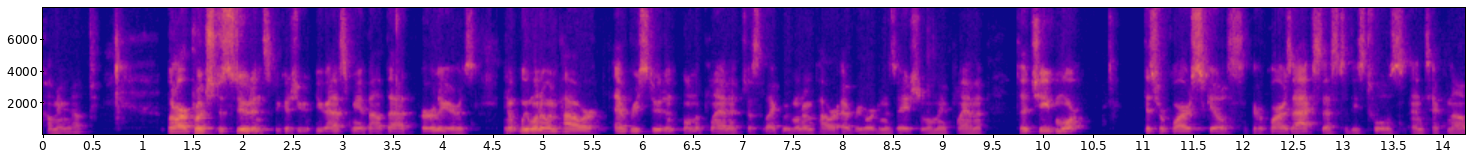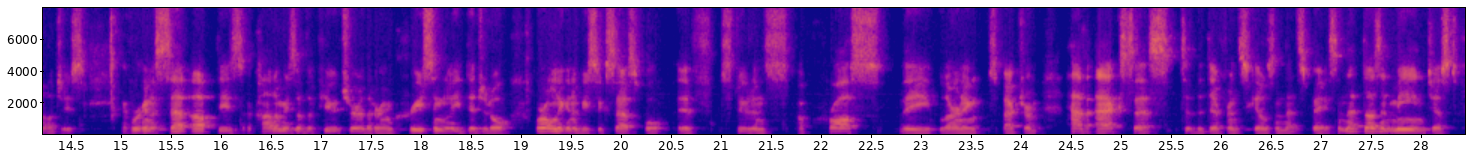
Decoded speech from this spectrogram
coming up. But our approach to students, because you, you asked me about that earlier, is you know we want to empower every student on the planet, just like we want to empower every organization on the planet to achieve more. This requires skills. It requires access to these tools and technologies. If we're going to set up these economies of the future that are increasingly digital, we're only going to be successful if students across the learning spectrum have access to the different skills in that space. And that doesn't mean just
